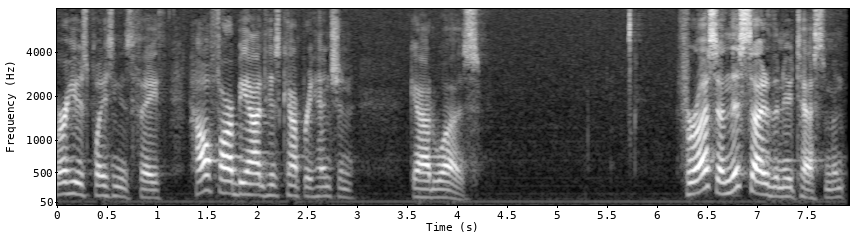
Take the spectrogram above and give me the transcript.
where he was placing his faith, how far beyond his comprehension God was. For us on this side of the New Testament,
